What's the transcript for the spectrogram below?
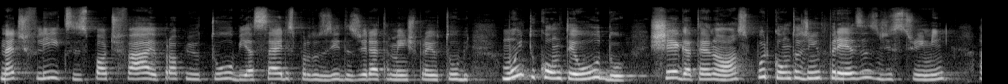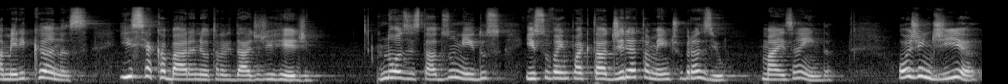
Netflix, Spotify, o próprio YouTube, as séries produzidas diretamente para YouTube, muito conteúdo chega até nós por conta de empresas de streaming americanas. E se acabar a neutralidade de rede nos Estados Unidos, isso vai impactar diretamente o Brasil, mais ainda. Hoje em dia,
